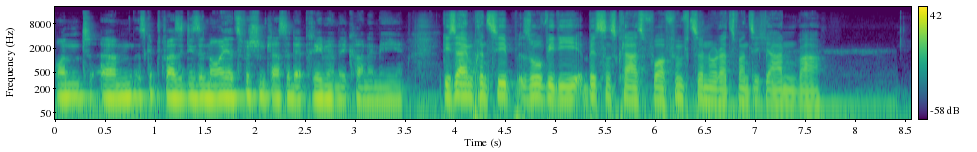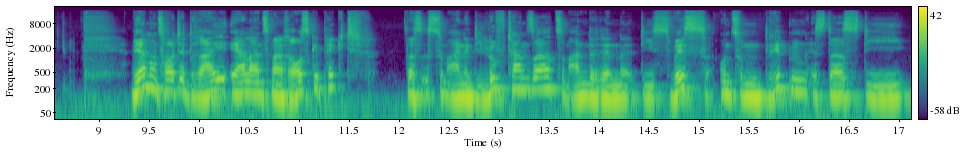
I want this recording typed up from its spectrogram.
und ähm, es gibt quasi diese neue Zwischenklasse der Premium Economy. Die ist ja im Prinzip so wie die Business Class vor 15 oder 20 Jahren war. Wir haben uns heute drei Airlines mal rausgepickt. Das ist zum einen die Lufthansa, zum anderen die Swiss und zum dritten ist das die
